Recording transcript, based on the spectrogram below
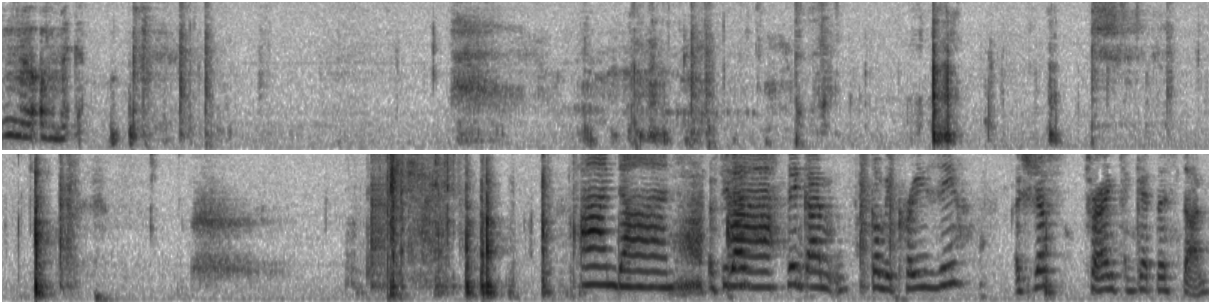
Mm, Oh my god. I'm done. If you guys Ah. think I'm gonna be crazy, It's just trying to get this done.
